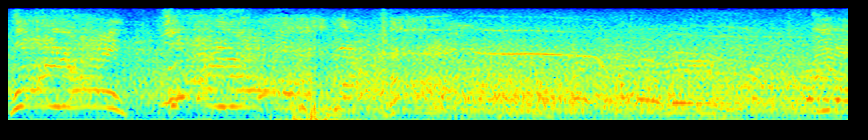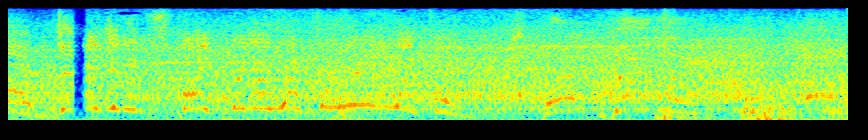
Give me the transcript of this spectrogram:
Rhino! Rhino! Oh my God. The audacity and Spike bring a referee with him. Spike Dudley. Oh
